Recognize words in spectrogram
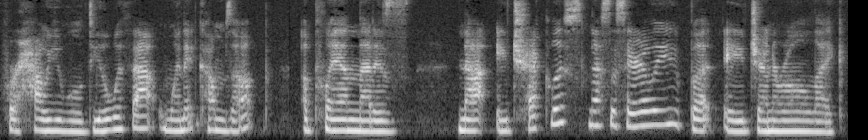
for how you will deal with that when it comes up, a plan that is not a checklist necessarily, but a general, like,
